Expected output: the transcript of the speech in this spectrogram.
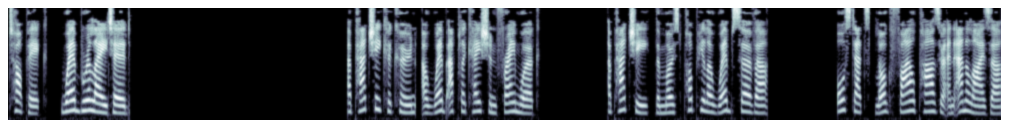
topic web related. Apache Cocoon, a web application framework. Apache, the most popular web server. AWStats, log file parser and analyzer.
